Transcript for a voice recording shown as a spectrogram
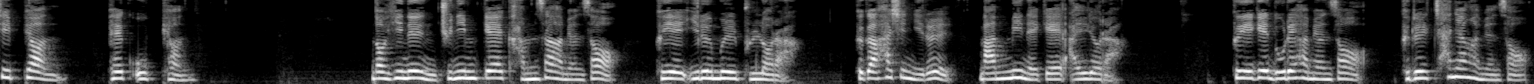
시편 105편 너희는 주님께 감사하면서 그의 이름을 불러라. 그가 하신 일을 만민에게 알려라. 그에게 노래하면서 그를 찬양하면서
